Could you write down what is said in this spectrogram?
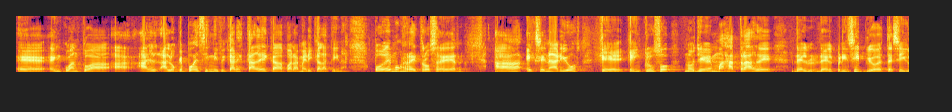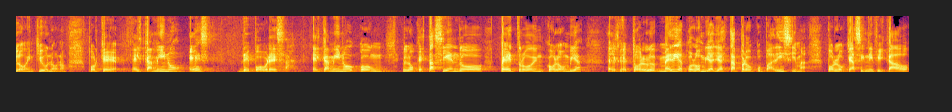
eh, en cuanto a, lo que puede significar esta década para América Latina. Podemos retroceder a escenarios que, incluso nos lleven más atrás del, principio de este siglo XXI, ¿no? porque el camino es de pobreza. El camino con lo que está haciendo Petro en Colombia, el, media Colombia ya está preocupadísima por lo que ha significado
